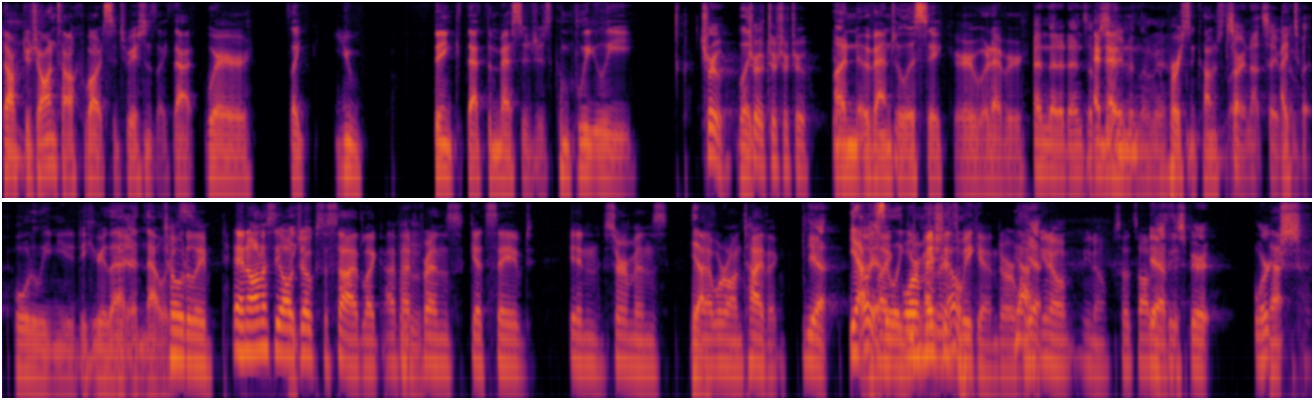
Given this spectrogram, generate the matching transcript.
Dr. John talk about situations like that where it's like you think that the message is completely True, Like- true, true, true, true. unevangelistic or whatever. And then it ends up And saving then them. a person comes Sorry, like, not saving I them, but totally needed to hear that Yeah. and that was Totally. And honestly, all Like- jokes aside, like I've had Mhm. friends get saved in sermons Yeah. that were on tithing, yeah, Yeah, oh, yeah. so, like, like, or missions know. weekend, or Yeah. you know, you know. So it's yeah. If obviously the spirit works, Yeah,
